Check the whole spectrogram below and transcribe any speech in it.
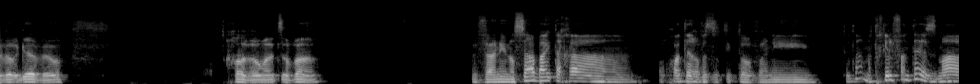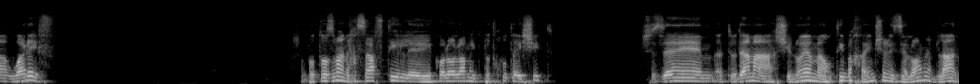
גבר גבר, חבר מהצבא. ואני נוסע הביתה אחרי ארוחת ערב הזאת איתו, ואני, אתה יודע, מתחיל לפנטז, מה, what if? עכשיו, באותו זמן נחשפתי לכל העולם ההתפתחות האישית, שזה, אתה יודע מה, השינוי המהותי בחיים שלי זה לא הנדל"ן,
